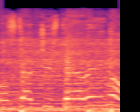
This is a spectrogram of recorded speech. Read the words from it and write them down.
Statue staring over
